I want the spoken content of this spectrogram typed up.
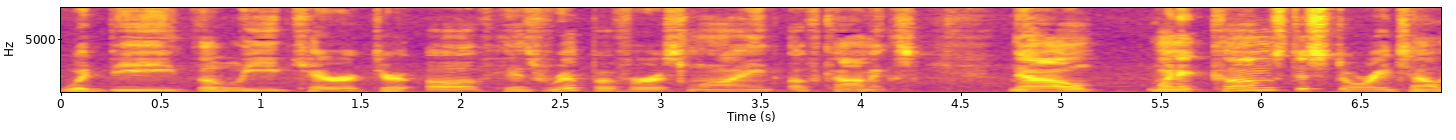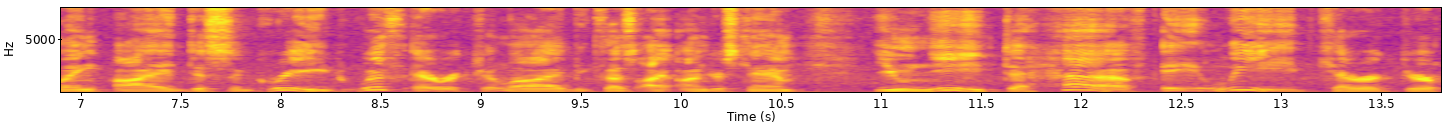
would be the lead character of his Rippaverse line of comics. Now, when it comes to storytelling, I disagreed with Eric July because I understand you need to have a lead character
